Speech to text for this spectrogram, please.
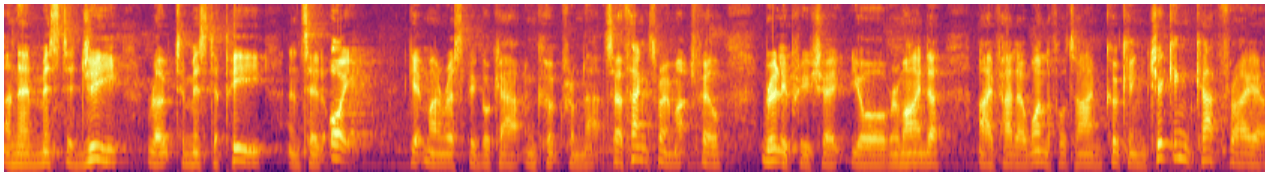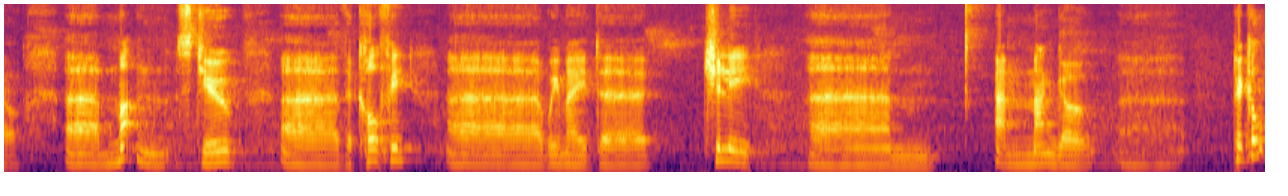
and then Mr. G wrote to Mr. P and said, Oi, get my recipe book out and cook from that. So thanks very much, Phil. Really appreciate your reminder. I've had a wonderful time cooking chicken cafrayo, uh, mutton stew, uh, the kulfi, uh, we made uh, chili um, and mango uh, pickle,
